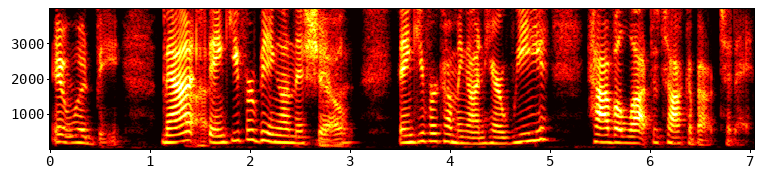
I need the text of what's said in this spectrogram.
It would be. Matt, I- thank you for being on this show. Yeah. Thank you for coming on here. We have a lot to talk about today.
